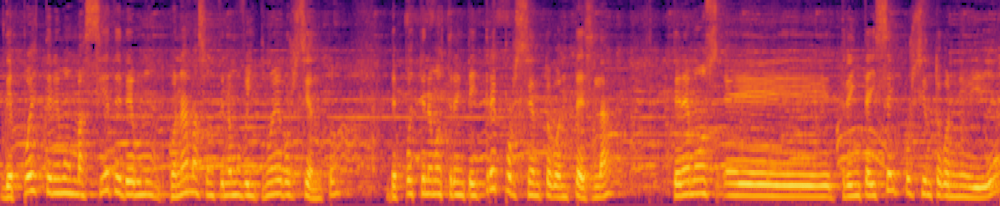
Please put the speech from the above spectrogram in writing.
después tenemos más 7, con Amazon tenemos 29%, después tenemos 33% con Tesla, tenemos eh, 36% con Nvidia,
